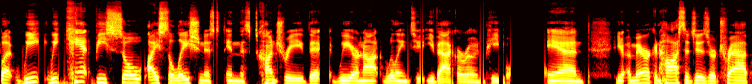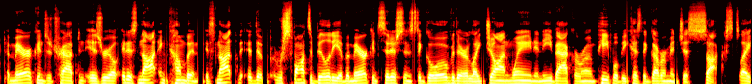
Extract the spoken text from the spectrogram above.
but we we can't be so isolationist in this country that we are not willing to evac our own people and you know American hostages are trapped, Americans are trapped in Israel. It is not incumbent. It's not the responsibility of American citizens to go over there like John Wayne and evac our own people because the government just sucks. Like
